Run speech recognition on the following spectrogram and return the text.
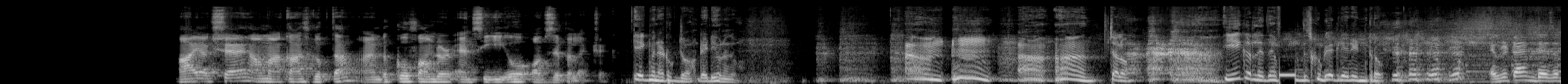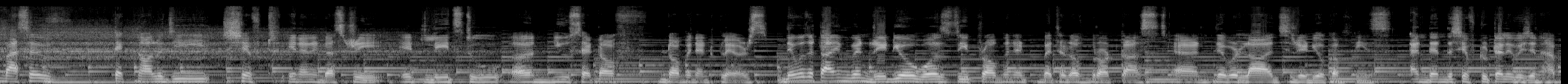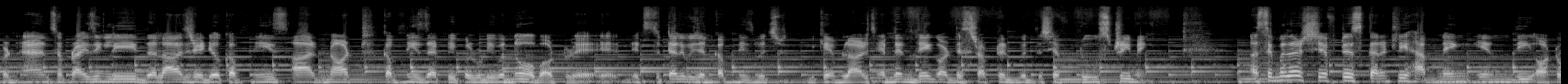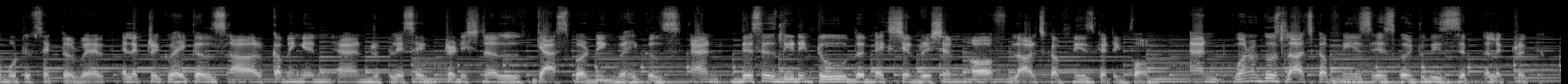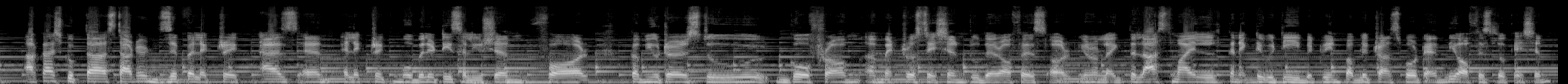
Hi Akshay, I'm Akash Gupta. I'm the co-founder and CEO of Zip Electric. एक minute रुक जाओ ready होने दो चलो ये कर लेते हैं this could be a great intro Every time there's a massive technology shift in an industry, it leads to a new set of dominant players. There was a time when radio was the prominent method of broadcast, and there were large radio companies. And then the shift to television happened. And surprisingly, the large radio companies are not companies that people would even know about today. It's the television companies which became large, and then they got disrupted with the shift to streaming. A similar shift is currently happening in the automotive sector where electric vehicles are coming in and replacing traditional gas burning vehicles. And this is leading to the next generation of large companies getting formed. And one of those large companies is going to be Zypp Electric. Akash Gupta started Zypp Electric as an electric mobility solution for commuters to go from a metro station to their office or, you know, like the last mile connectivity between public transport and the office location.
